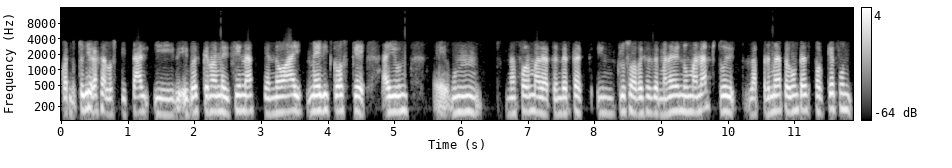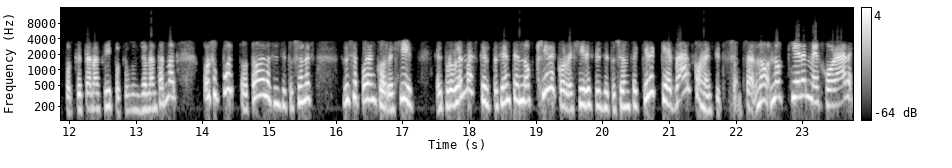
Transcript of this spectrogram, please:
cuando tú llegas al hospital y, y, ves que no hay medicinas, que no hay médicos, que hay un, eh, un una forma de atenderte incluso a veces de manera inhumana, pues la primera pregunta es ¿por qué, ¿por qué están así? ¿Por qué funcionan tan mal? Por supuesto, todas las instituciones no se pueden corregir. El problema es que el presidente no quiere corregir esta institución, se quiere quedar con la institución. O sea, no, no quiere mejorar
